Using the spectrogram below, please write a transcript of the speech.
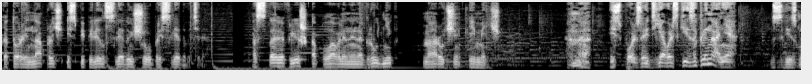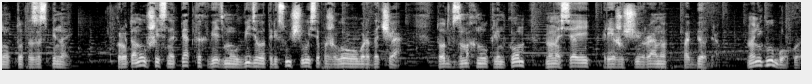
который напрочь испепелил следующего преследователя, оставив лишь оплавленный нагрудник, наручи и меч. «Она использует дьявольские заклинания!» взвизгнул кто-то за спиной. Крутанувшись на пятках, ведьма увидела трясущегося пожилого бородача – тот взмахнул клинком, нанося ей режущую рану по бедрам. Но не глубокую,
